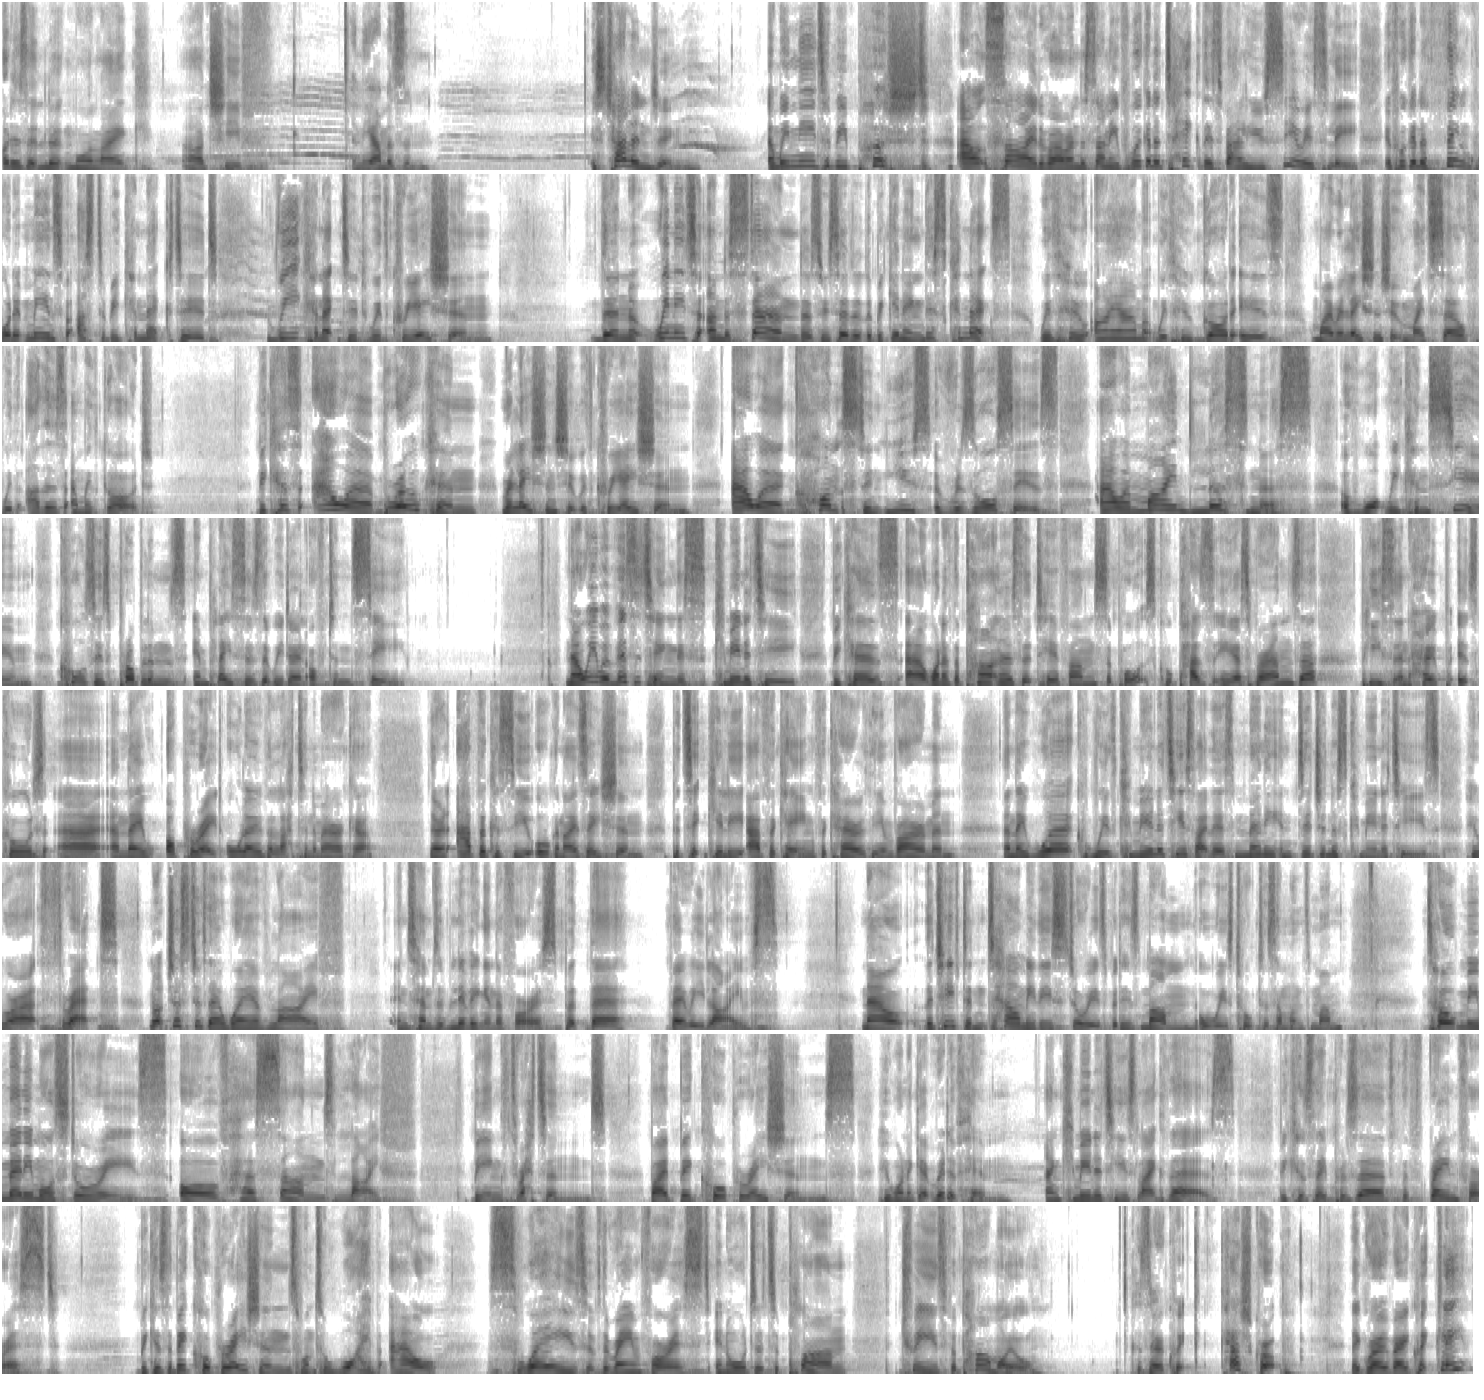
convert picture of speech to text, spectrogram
Or does it look more like our chief in the Amazon? It's challenging and we need to be pushed outside of our understanding. If we're going to take this value seriously, if we're going to think what it means for us to be connected, reconnected with creation, then we need to understand, as we said at the beginning, this connects with who I am, with who God is, my relationship with myself, with others, and with God. Because our broken relationship with creation our constant use of resources, our mindlessness of what we consume causes problems in places that we don't often see. Now, we were visiting this community because uh, one of the partners that Tearfund supports, called Paz y Esperanza, Peace and Hope, it's called, uh, and they operate all over Latin America. They're an advocacy organization, particularly advocating for care of the environment. And they work with communities like this, many indigenous communities who are at threat, not just of their way of life in terms of living in the forest, but their very lives. Now, the chief didn't tell me these stories, but his mum always talked to someone's mum. Told me many more stories of her son's life being threatened by big corporations who want to get rid of him and communities like theirs because they preserve the rainforest, because the big corporations want to wipe out swathes of the rainforest in order to plant trees for palm oil because they're a quick cash crop. They grow very quickly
